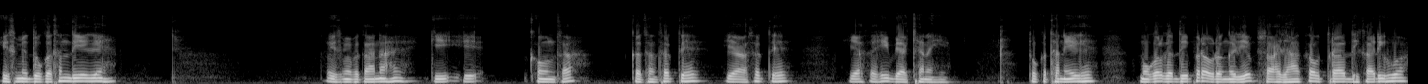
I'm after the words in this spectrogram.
इसमें दो कथन दिए गए हैं। इसमें बताना है कि ये कौन सा कथन सत्य है या असत्य है, या सही व्याख्या नहीं। तो कथन एक है, मुगल गद्दी पर औरंगज़ेब शाहजहां का उत्तराधिकारी हुआ।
